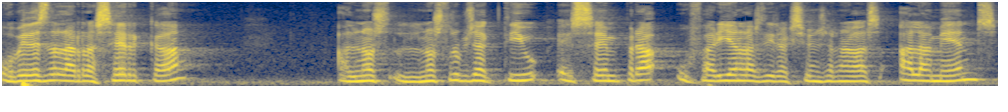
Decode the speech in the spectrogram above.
o bé des de la recerca, el nostre, el nostre objectiu és sempre oferir en les direccions generals elements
